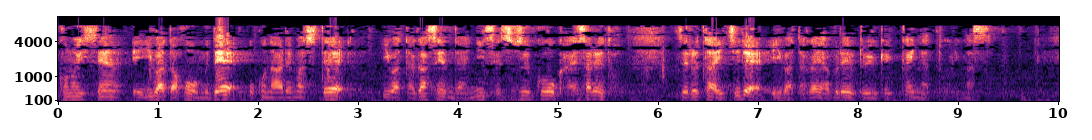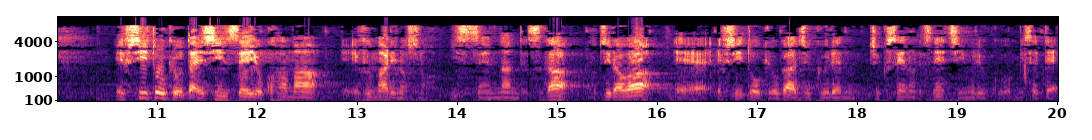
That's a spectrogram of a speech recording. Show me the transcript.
この一戦、岩田ホームで行われまして、岩田が仙台に接続を返されると、0対1で岩田が敗れるという結果になっております。FC 東京対新生横浜 F マリノスの一戦なんですが、こちらは、えー、FC 東京が熟練、熟成のですね、チーム力を見せて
